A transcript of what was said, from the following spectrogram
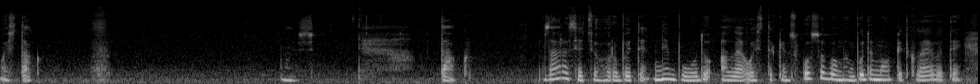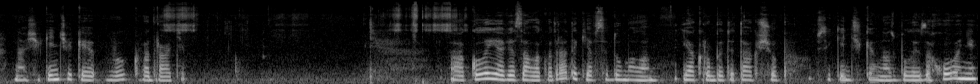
Ось так. Ось. Так. Зараз я цього робити не буду, але ось таким способом ми будемо підклеювати наші кінчики в квадраті. Коли я в'язала квадратик, я все думала, як робити так, щоб всі кінчики у нас були заховані,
